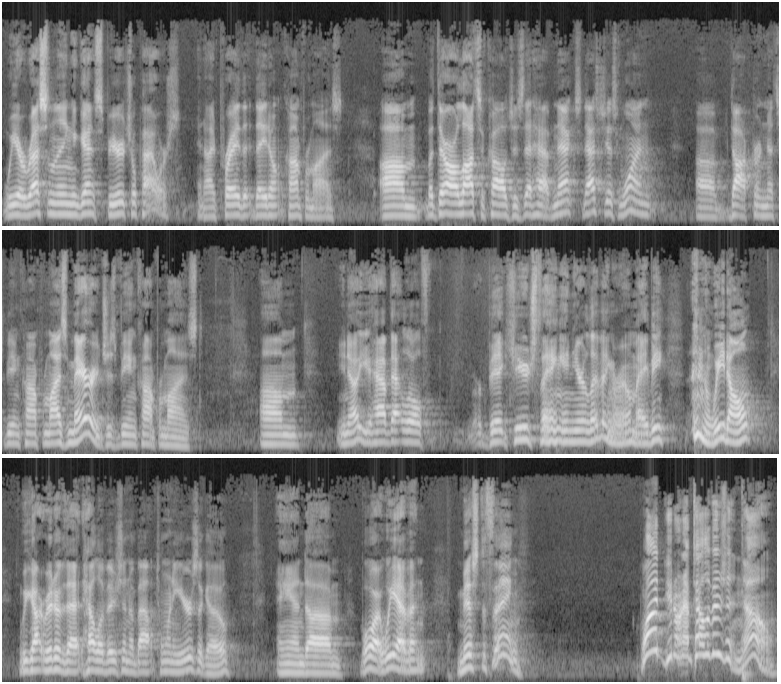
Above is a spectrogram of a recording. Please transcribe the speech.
we are wrestling against spiritual powers, and I pray that they don't compromise. Um, but there are lots of colleges that have. Next, that's just one uh, doctrine that's being compromised. Marriage is being compromised. Um, you know, you have that little or big, huge thing in your living room, maybe. we don't. We got rid of that television about 20 years ago. And um, boy, we haven't missed a thing. What? You don't have television? No.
